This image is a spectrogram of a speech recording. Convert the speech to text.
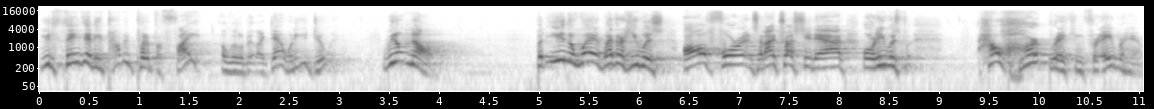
you'd think that he'd probably put up a fight a little bit like, Dad, what are you doing? We don't know. But either way, whether he was all for it and said, I trust you, Dad, or he was, how heartbreaking for Abraham.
